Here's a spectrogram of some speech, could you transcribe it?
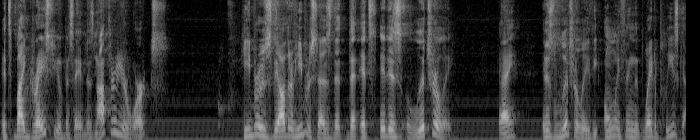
It's by grace you have been saved. It's not through your works. Hebrews, the author of Hebrews says that, that it's, it is literally, okay? It is literally the only thing, the way to please God.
